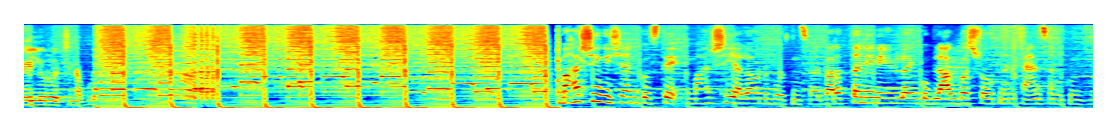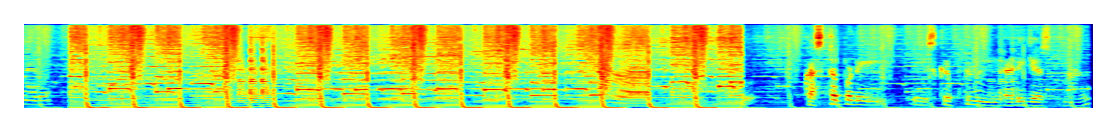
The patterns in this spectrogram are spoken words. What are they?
ఫెయిల్యూర్ వచ్చినప్పుడు. మహర్షి విషయానికి వస్తే మహర్షి ఎలా ఉండబోతుంది సార్? భరత్ అని నేనులా ఇంకో బ్లాక్ బస్టర్ అవుతుందని ఫ్యాన్స్ అనుకుంటున్నారు. కష్టపడి ఈ స్క్రిప్ట్ని రెడీ చేసుకున్నాడు.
